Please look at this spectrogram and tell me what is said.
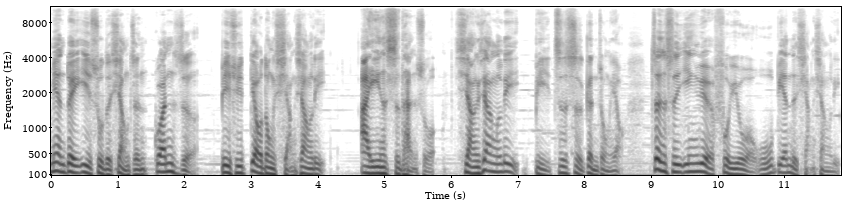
面对艺术的象征，观者必须调动想象力。爱因斯坦说，想象力比知识更重要。正是音乐赋予我无边的想象力。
